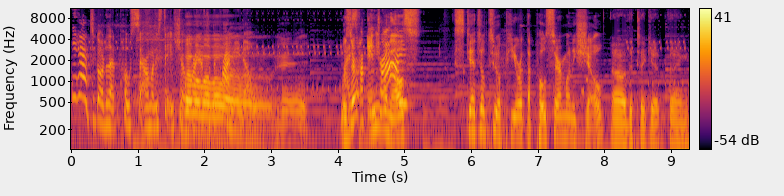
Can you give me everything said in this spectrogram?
He had to go to that post-ceremony stage show Whoa, right whoa, after whoa, the crime, whoa, you know. whoa, whoa. Was Nice there anyone try. else scheduled to appear at the post-ceremony show? Oh, the ticket thing.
